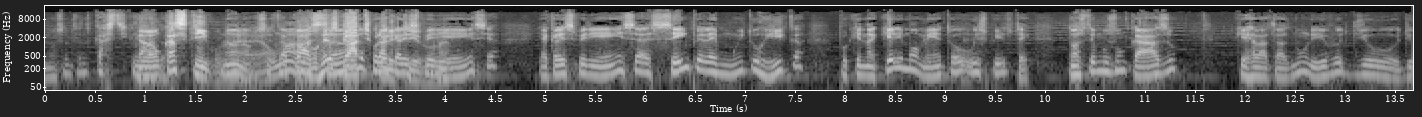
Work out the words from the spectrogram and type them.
não está sendo castigado. Não é um castigo, não, né? não. É você está passando um resgate por aquela né? experiência. Né? E aquela experiência sempre é muito rica, porque naquele momento o espírito tem. Nós temos um caso que é relatado num livro de, de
